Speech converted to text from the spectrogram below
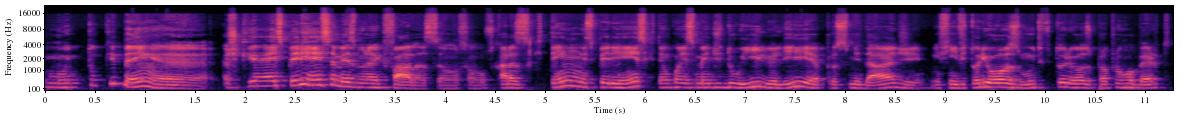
Muito que bem. É, acho que é a experiência mesmo, né, que fala. São, são os caras que têm uma experiência, que têm um conhecimento de duílio ali, a proximidade, enfim, vitorioso, muito vitorioso. O próprio Roberto,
